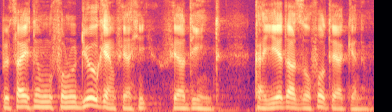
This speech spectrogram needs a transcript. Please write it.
Bezeichnung von Lügen verdient, kann jeder sofort erkennen.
